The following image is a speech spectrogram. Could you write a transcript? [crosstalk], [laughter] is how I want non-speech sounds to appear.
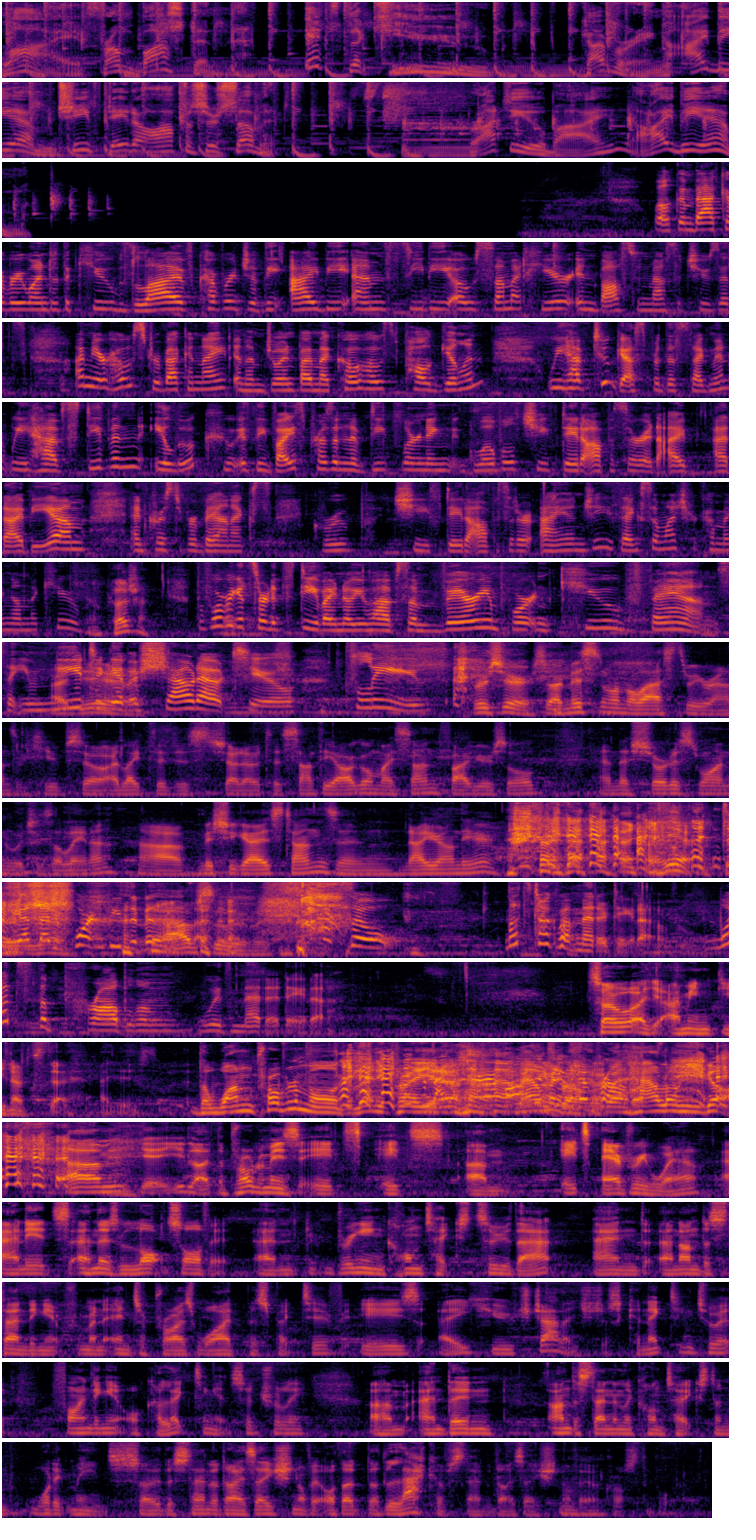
Live from Boston, it's theCUBE. Covering IBM Chief Data Officer Summit. Brought to you by IBM. Welcome back everyone to theCUBE's live coverage of the IBM CDO Summit here in Boston, Massachusetts. I'm your host, Rebecca Knight, and I'm joined by my co-host, Paul Gillin. We have two guests for this segment. We have Stephen Eliuk, who is the Vice President of Deep Learning Global Chief Data Officer at, I at IBM, and Christopher Bannocks, Group Chief Data Officer at ING. Thanks so much for coming on theCUBE. My pleasure. Before we get started, Steve, I know you have some very important CUBE fans that you need to give a shout out to. Please. For sure, so I missed them on the last three rounds of CUBE, so I'd like to just shout out to Santiago, my son, five years old, and the shortest one, which is Elena. Uh, miss you guys tons, and now you're on the air. yeah. to get that important piece of business. Absolutely. so, let's talk about metadata. What's the problem with metadata? So, uh, I mean, you know, the, the, one problem or the many, you [laughs] know, how, many, how long you got? [laughs] Um, you know, the problem is it's, it's, um, it's everywhere and, it's, and there's lots of it. And bringing context to that and, and understanding it from an enterprise-wide perspective is a huge challenge. Just connecting to it, finding it or collecting it centrally, um, and then understanding the context and what it means. So the standardization of it, or the, the lack of standardization mm -hmm. of it mm-hmm. across the board.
